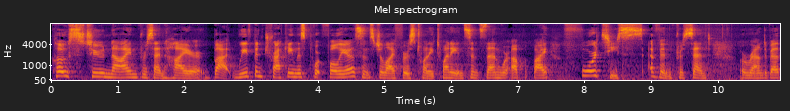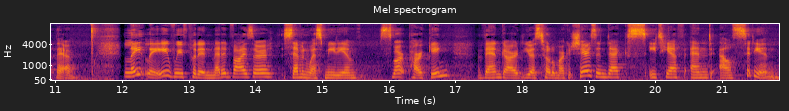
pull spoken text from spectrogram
close to 9% higher. But we've been tracking this portfolio since July 1st, 2020, and since then we're up by 47%, around about there. Lately, we've put in MedAdvisor, Seven West Media, Smart Parking, Vanguard US Total Market Shares Index, ETF, and Alcidion.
